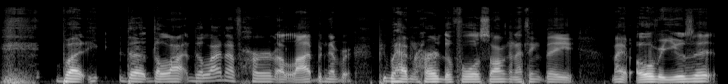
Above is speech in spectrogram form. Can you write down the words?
but the the line the line I've heard a lot, but never people haven't heard the full song, and I think they might overuse it.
